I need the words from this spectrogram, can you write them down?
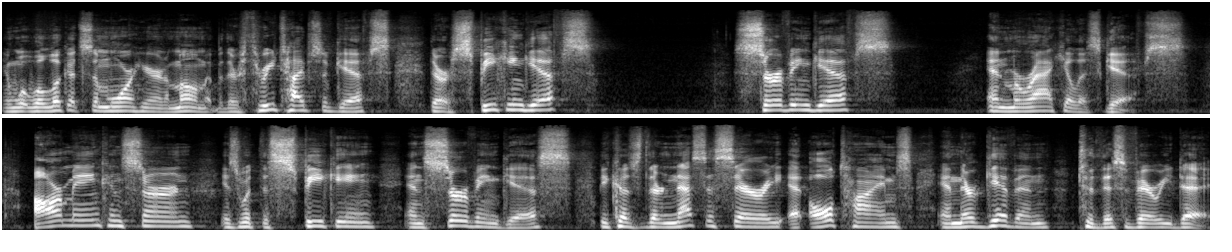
And we'll look at some more here in a moment, but there are three types of gifts there are speaking gifts, serving gifts, and miraculous gifts. Our main concern is with the speaking and serving gifts because they're necessary at all times and they're given to this very day.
